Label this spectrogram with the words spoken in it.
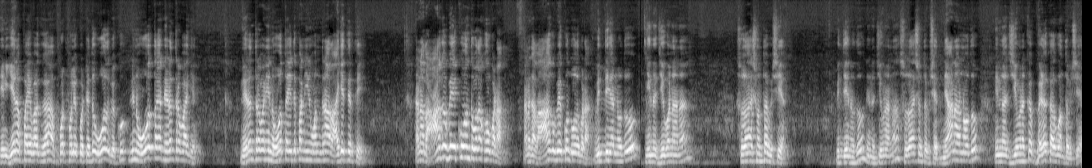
ನೀನು ಏನಪ್ಪ ಇವಾಗ ಪೋರ್ಟ್ಫೋಲಿಯೋ ಕೊಟ್ಟಿದ್ದು ಓದಬೇಕು. ನೀನು ಓದ್ತಾ ನಿರಂತರವಾಗಿ. ನಿರಂತರವಾಗಿ ನೀನು ಓದ್ತಾ ಇದ್ದಪ್ಪ, ನೀನು ಒಂದು ಅದು ಆಗೇತಿರ್ತಿ ನಾನು ಅದು ಆಗಬೇಕು ಅಂತ ಓದಕ್ಕೆ ಹೋಗ್ಬೇಡ. ನನಗೆ ಅದು ಆಗಬೇಕು ಅಂತ ಓದಬೇಡ. ವಿದ್ಯೆ ಅನ್ನೋದು ನಿನ್ನ ಜೀವನನ ಸುಧಾರಿಸುವಂಥ ವಿಷಯ. ವಿದ್ಯೆ ಅನ್ನೋದು ನಿನ್ನ ಜೀವನನ ಸುಧಾರಿಸುವಂಥ ವಿಷಯ. ಜ್ಞಾನ ಅನ್ನೋದು ನಿನ್ನ ಜೀವನಕ್ಕೆ ಬೆಳಕಾಗುವಂಥ ವಿಷಯ.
